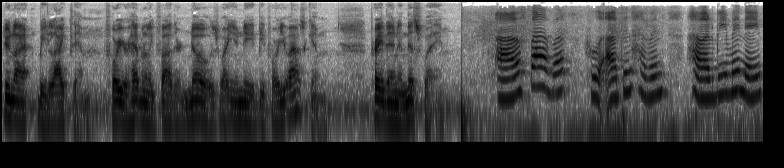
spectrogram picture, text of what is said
Do not be like them, for your heavenly Father knows what you need before you ask Him. Pray then in this way Our Father, who art in heaven, hallowed be my name.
